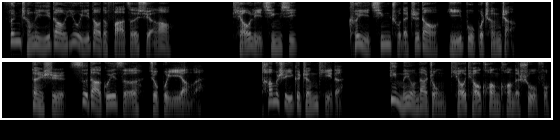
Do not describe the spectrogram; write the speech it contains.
分成了一道又一道的法则玄奥，条理清晰，可以清楚的知道一步步成长。但是四大规则就不一样了，它们是一个整体的，并没有那种条条框框的束缚。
